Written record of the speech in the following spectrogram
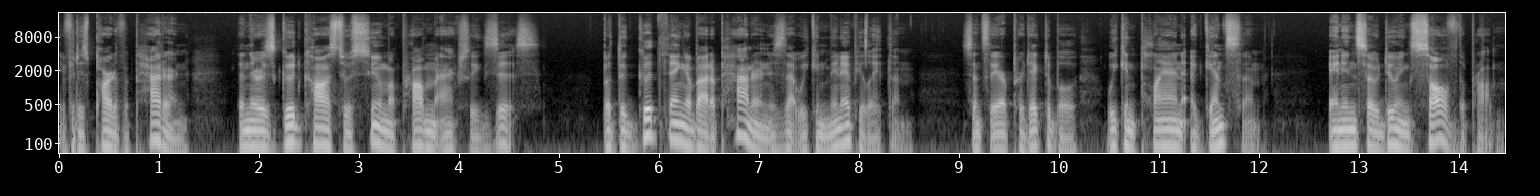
If it is part of a pattern, then there is good cause to assume a problem actually exists. But the good thing about a pattern is that we can manipulate them. Since they are predictable, we can plan against them, and in so doing, solve the problem.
